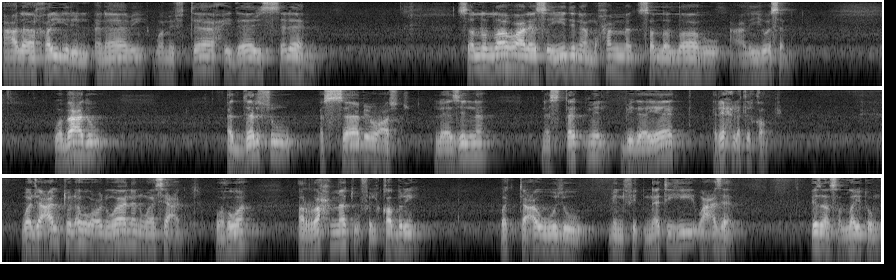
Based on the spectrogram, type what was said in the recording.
على خير الأنام ومفتاح دار السلام. صلى الله على سيدنا محمد صلى الله عليه وسلم. وبعد الدرس السابع عشر. لا زلنا نستكمل بدايات رحلة القبر وجعلت له عنوانا واسعا وهو الرحمة في القبر والتعوذ من فتنته وعذابه إذا صليتم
